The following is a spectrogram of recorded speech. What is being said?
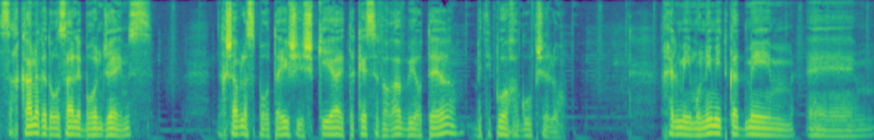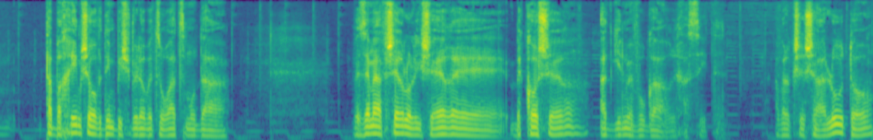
שחקן הכדורסל לברון ג'יימס נחשב לספורטאי שהשקיע את הכסף הרב ביותר בטיפוח הגוף שלו. החל מאימונים מתקדמים, אה, טבחים שעובדים בשבילו בצורה צמודה, וזה מאפשר לו להישאר אה, בכושר עד גיל מבוגר יחסית. אבל כששאלו אותו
